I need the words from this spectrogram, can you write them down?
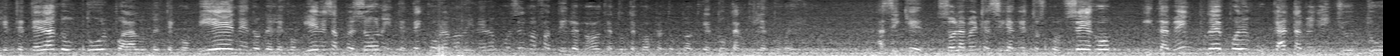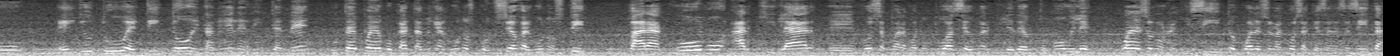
que te esté dando un tour para donde te conviene, donde le conviene a esa persona y te esté cobrando dinero, pues es más factible mejor que tú te compres tu, que tú te alquiles tu vehículo. Así que solamente sigan estos consejos y también ustedes pueden buscar también en YouTube en YouTube, en TikTok y también en el Internet. Ustedes pueden buscar también algunos consejos, algunos tips para cómo alquilar eh, cosas para cuando tú haces un alquiler de automóviles, cuáles son los requisitos, cuáles son las cosas que se necesitan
